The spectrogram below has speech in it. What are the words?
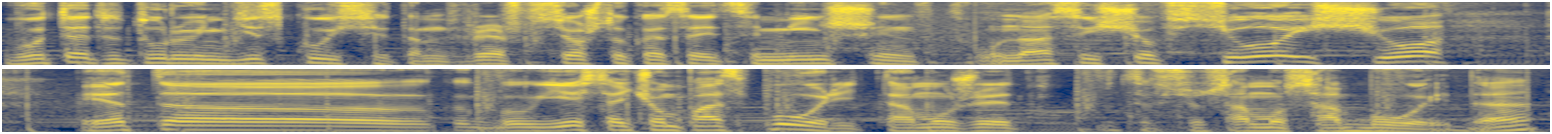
вот этот уровень дискуссии, там, например, все, что касается меньшинств, у нас еще все еще это как бы есть о чем поспорить, там уже это все само собой, да.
